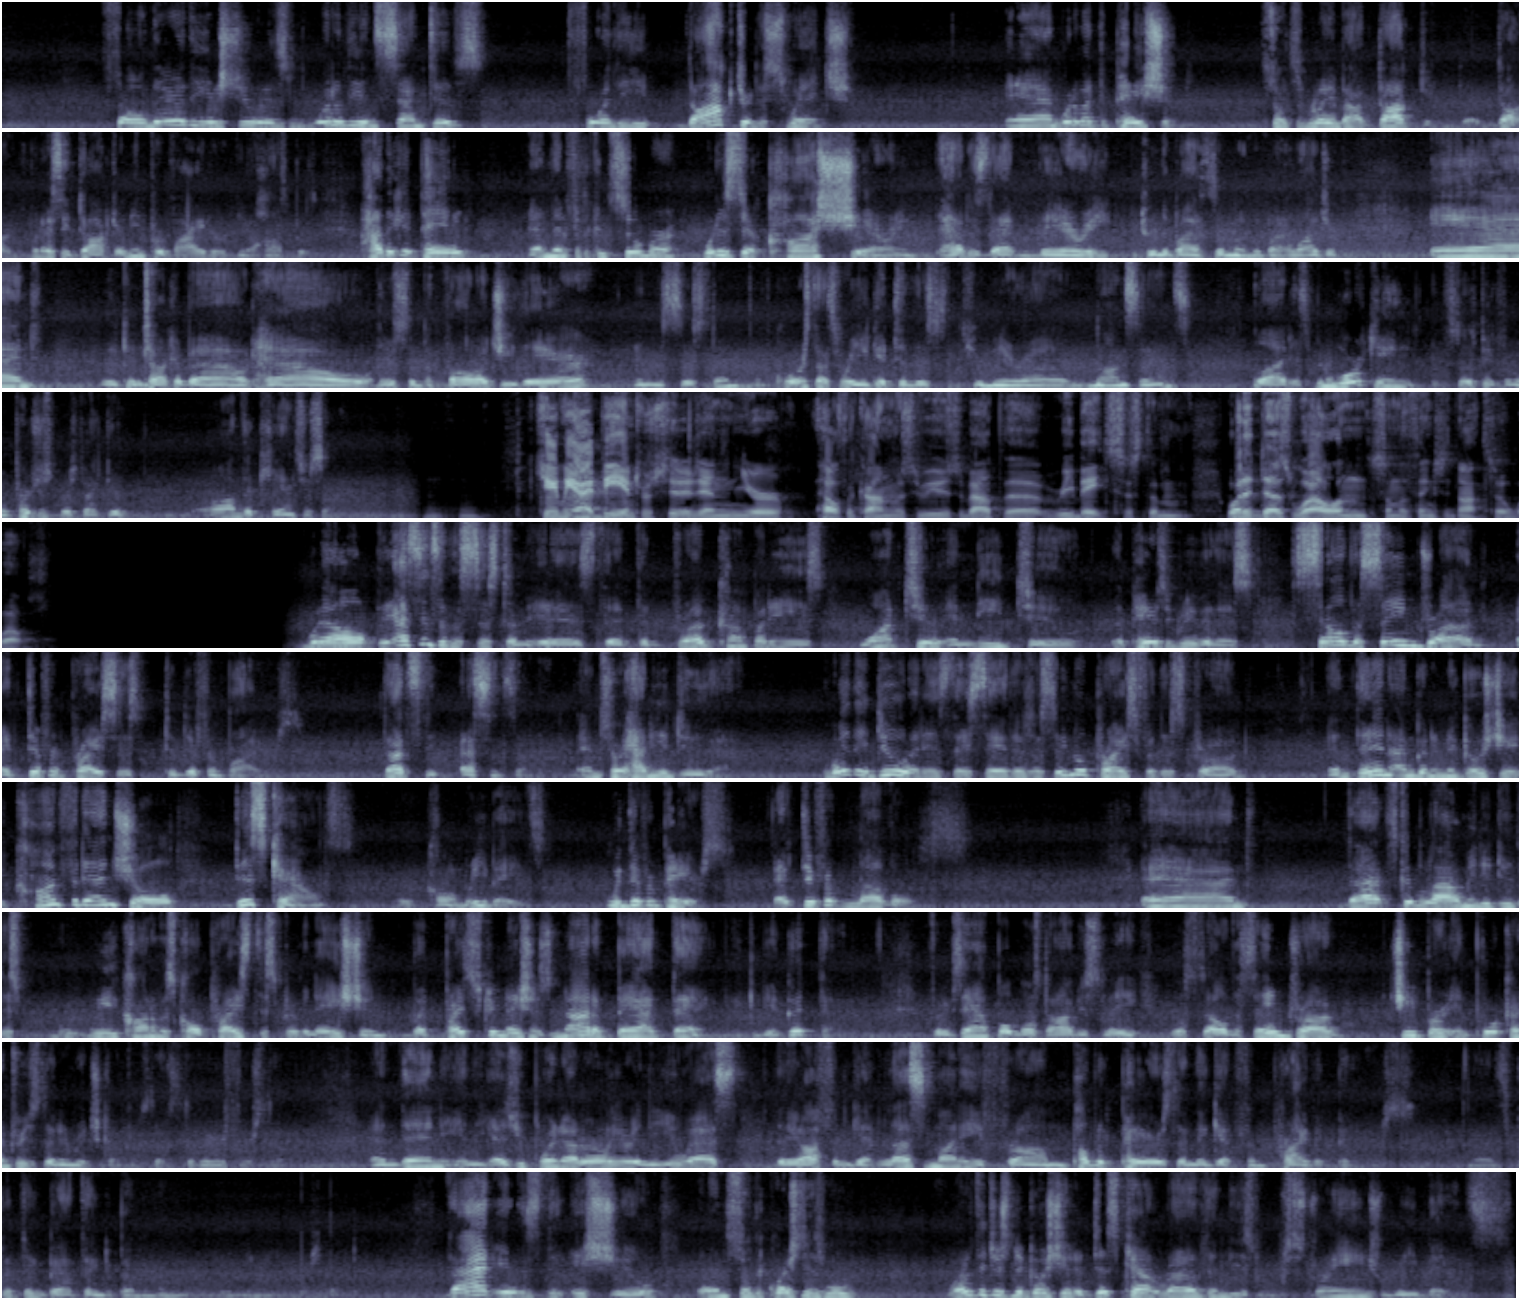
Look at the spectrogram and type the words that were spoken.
So there, the issue is what are the incentives for the doctor to switch, and what about the patient? So it's really about doctor. Doc, when I say doctor, I mean provider. You know, hospitals. How they get paid, and then for the consumer, what is their cost sharing? How does that vary between the biosimilar and the biologic? And we can talk about how there's some pathology there in the system. Of course, that's where you get to this Humira nonsense. But it's been working, so to speak, from a purchase perspective, on the cancer side. Mm-hmm. Jamie, I'd be interested in your health economist views about the rebate system, what it does well and some of the things it not so well. Well, the essence of the system is that the drug companies want to and need to, the payers agree with this, sell the same drug at different prices to different buyers. That's the essence of it. And so, how do you do that? The way they do it is they say there's a single price for this drug, and then I'm going to negotiate confidential discounts, or call them rebates, with different payers at different levels. And that's going to allow me to do this we economists call price discrimination but price discrimination is not a bad thing. It can be a good thing. For example most obviously we'll sell the same drug cheaper in poor countries than in rich countries. That's the very first thing. And then in the, as you pointed out earlier in the us they often get less money from public payers than they get from private payers. That's a good thing bad thing depending on your perspective. That is the issue. And so the question is well why don't they just negotiate a discount rather than these strange rebates?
